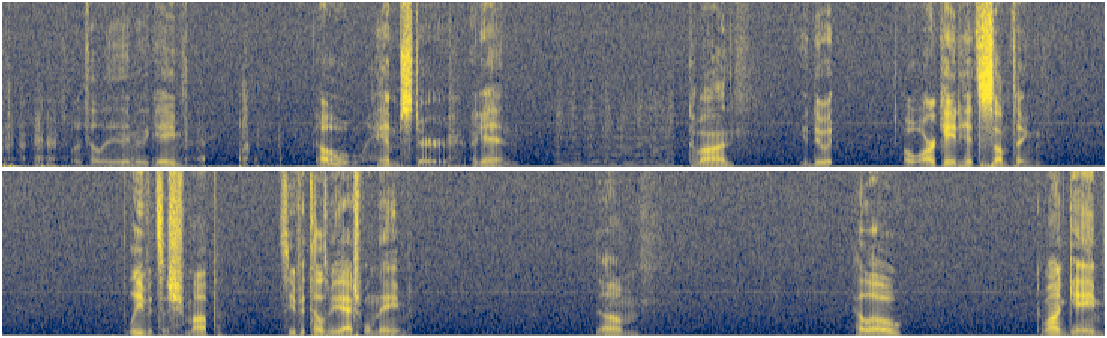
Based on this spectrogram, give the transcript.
I want to tell the name of the game. Oh, hamster. Again. Come on. You do it. Oh, arcade hits something. Believe it's a shmup. see if it tells me the actual name. Um. Hello? Come on, game.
